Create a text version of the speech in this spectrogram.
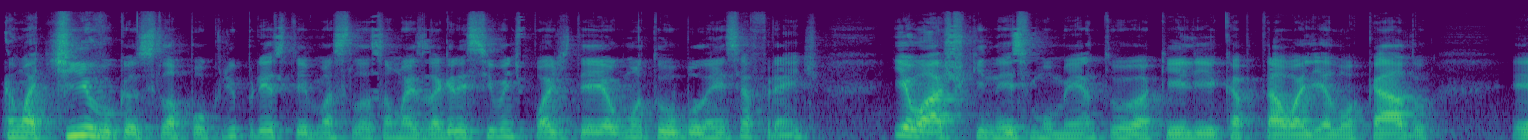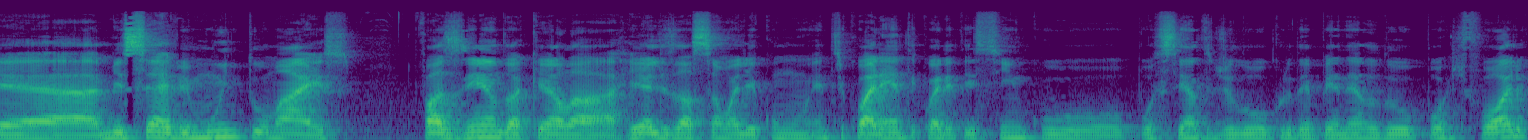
É um ativo que oscila pouco de preço, teve uma oscilação mais agressiva, a gente pode ter alguma turbulência à frente. E eu acho que nesse momento aquele capital ali alocado é, me serve muito mais fazendo aquela realização ali com entre 40% e 45% de lucro, dependendo do portfólio,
